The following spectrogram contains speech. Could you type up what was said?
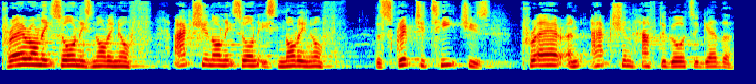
Prayer on its own is not enough. Action on its own is not enough. The scripture teaches prayer and action have to go together.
